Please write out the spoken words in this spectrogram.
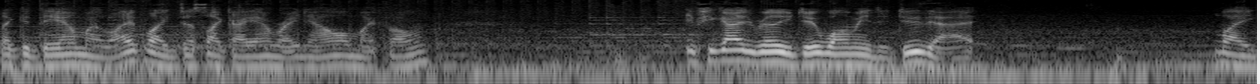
like a day on my life like just like I am right now on my phone? If you guys really do want me to do that like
